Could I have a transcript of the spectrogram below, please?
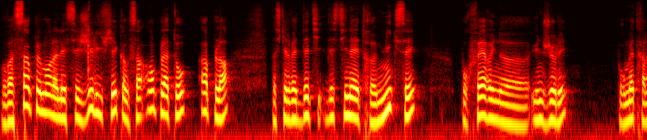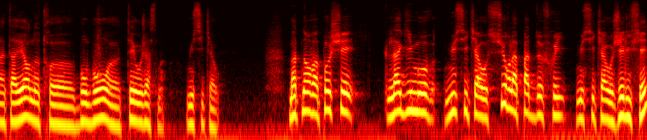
on va simplement la laisser gélifier comme ça en plateau, à plat, parce qu'elle va être destinée à être mixée pour faire une, euh, une gelée, pour mettre à l'intérieur notre euh, bonbon euh, thé au jasmin. Musicao. Maintenant, on va pocher la guimauve Musicao sur la pâte de fruits Musicao gélifiée.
